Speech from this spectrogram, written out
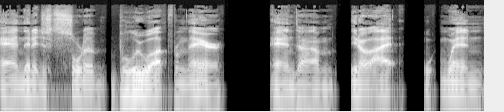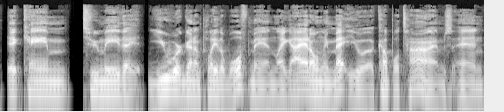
and then it just sort of blew up from there. And um, you know, I when it came to me that you were going to play the Wolfman, like I had only met you a couple times and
